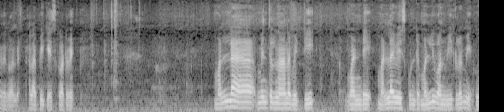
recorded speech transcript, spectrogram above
అదిగోండి అలా పీకేసుకోవటమే. మళ్ళా మెంతులు నానబెట్టి వన్ డే మళ్ళీ వేసుకుంటే మళ్ళీ వన్ వీక్లో మీకు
